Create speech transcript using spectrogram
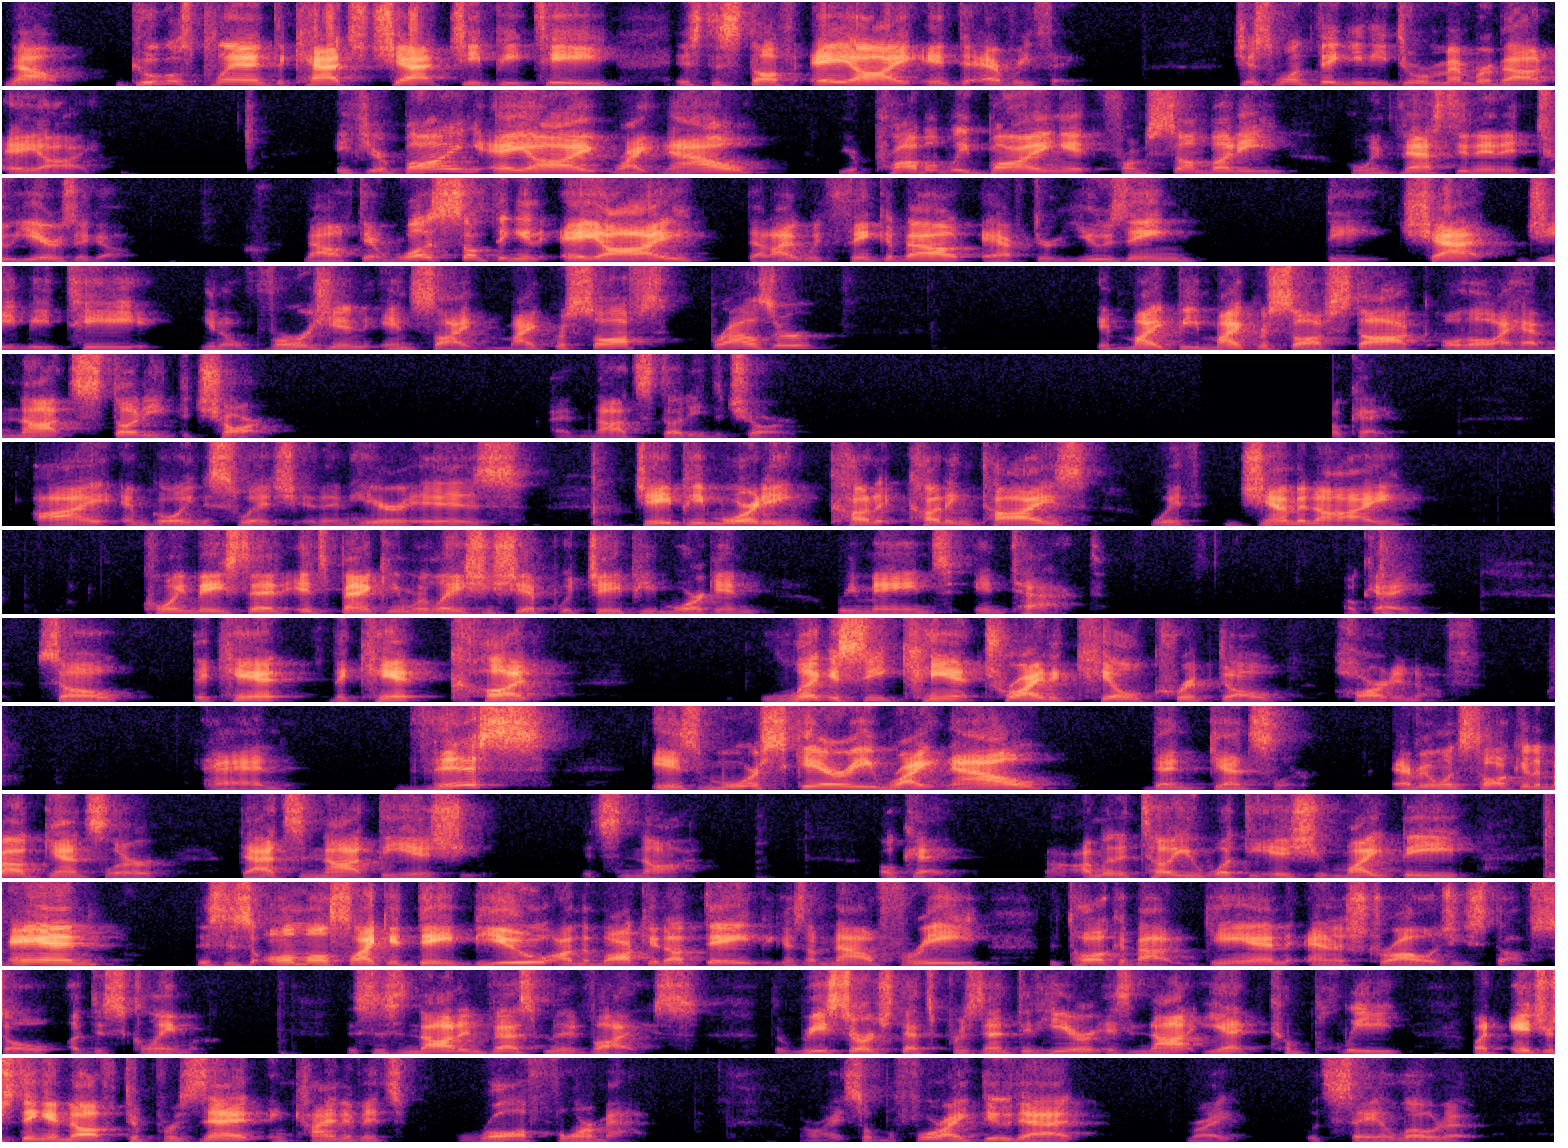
Now, Google's plan to catch Chat GPT is to stuff AI into everything. Just one thing you need to remember about AI. If you're buying AI right now, you're probably buying it from somebody who invested in it two years ago. Now, if there was something in AI that I would think about after using the chat GPT, you know, version inside Microsoft's browser, it might be Microsoft stock, although I have not studied the chart. I have not studied the chart. Okay. I am going to switch. And then here is JP Morgan cut, cutting ties with Gemini. Coinbase said its banking relationship with JP Morgan remains intact. Okay. So they can't they can't cut legacy can't try to kill crypto hard enough. And this is more scary right now than Gensler. Everyone's talking about Gensler. That's not the issue. It's not. Okay. Uh, I'm going to tell you what the issue might be. And this is almost like a debut on the market update because I'm now free to talk about Gann and astrology stuff. So, a disclaimer this is not investment advice. The research that's presented here is not yet complete, but interesting enough to present in kind of its raw format. All right. So before I do that, right, let's say hello to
